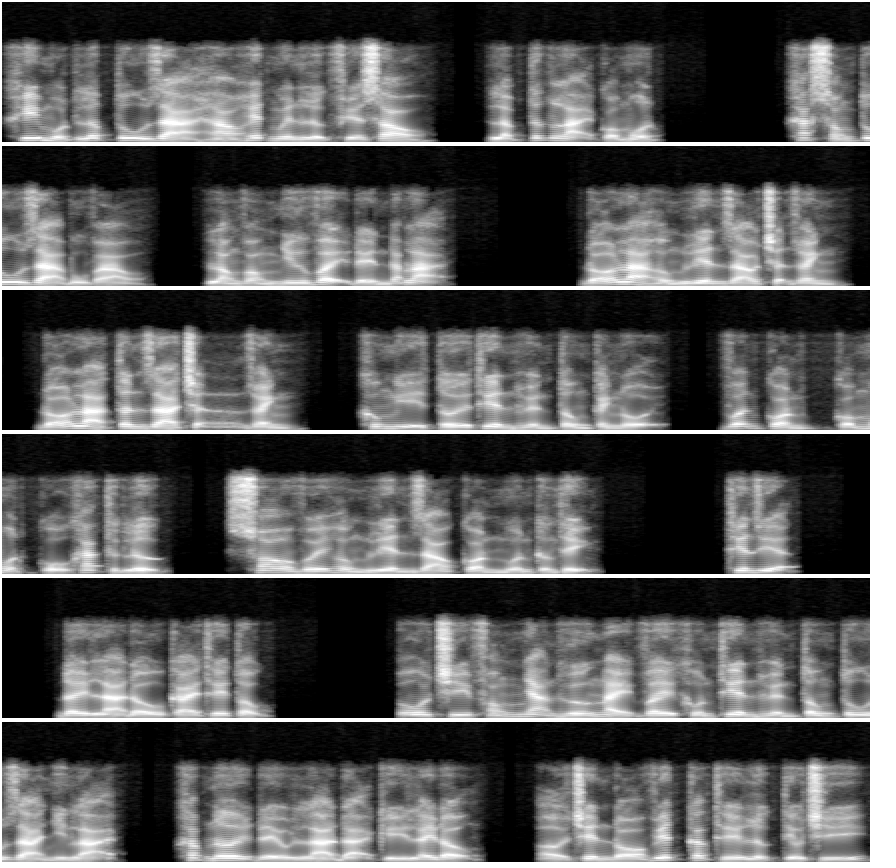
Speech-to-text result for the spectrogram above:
Khi một lớp tu giả hao hết nguyên lực phía sau, lập tức lại có một khác sóng tu giả bù vào, lòng vòng như vậy đền đáp lại. Đó là Hồng Liên giáo trận doanh, đó là Tân gia trận doanh, không nghĩ tới Thiên Huyền Tông cảnh nội, vẫn còn có một cổ khác thực lực, so với Hồng Liên giáo còn muốn cường thịnh. Thiên diện. Đây là đâu cái thế tộc? Ô Chí phóng nhãn hướng này vây khốn thiên huyền tông tu giả nhìn lại, khắp nơi đều là đại kỳ lay động, ở trên đó viết các thế lực tiêu chí.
